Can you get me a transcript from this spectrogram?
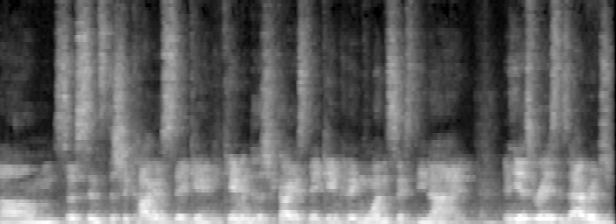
Um, so since the Chicago State game, he came into the Chicago State game hitting 169, and he has raised his average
